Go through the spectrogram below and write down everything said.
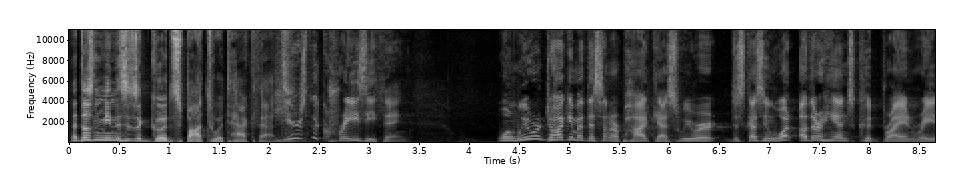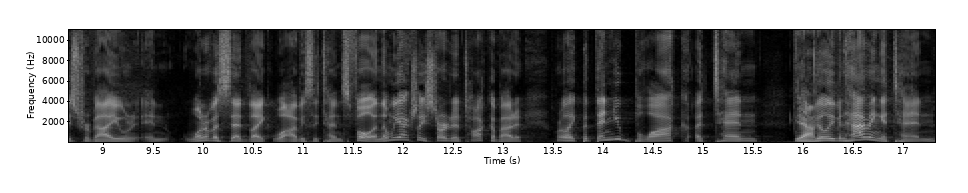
That doesn't mean this is a good spot to attack that. Here's the crazy thing. When we were talking about this on our podcast, we were discussing what other hands could Brian raise for value. And one of us said, like, well, obviously 10's full. And then we actually started to talk about it. We're like, but then you block a 10, Yeah. Bill even having a 10.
